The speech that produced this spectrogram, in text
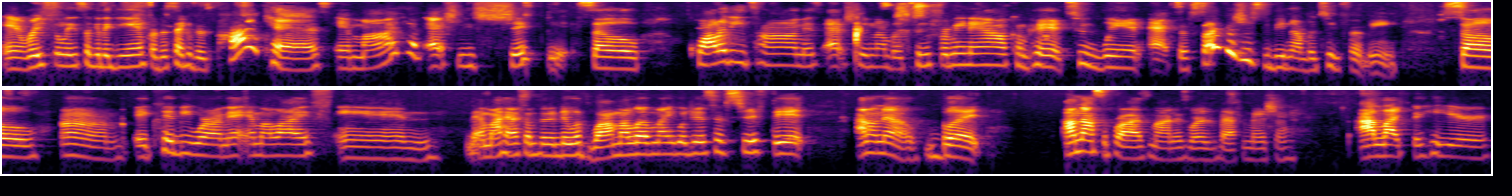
and recently took it again for the sake of this podcast, and mine have actually shifted. So quality time is actually number two for me now compared to when active service used to be number two for me. So um, it could be where I'm at in my life, and that might have something to do with why my love languages have shifted. I don't know, but I'm not surprised mine is words of affirmation. I like to hear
